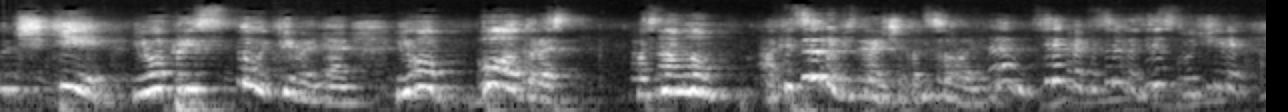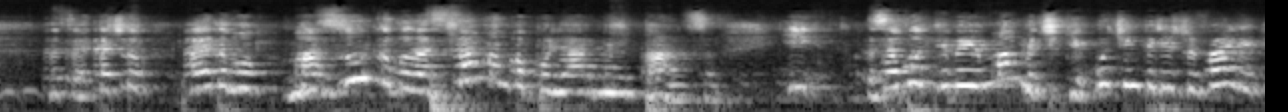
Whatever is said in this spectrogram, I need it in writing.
Учки, его пристукивания, его бодрость. В основном офицеры ведь раньше танцевали, да? Всех офицеров с детства учили танцевать. Так что, поэтому мазурка была самым популярным танцем. И заботливые мамочки очень переживали,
